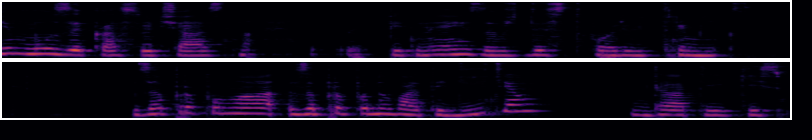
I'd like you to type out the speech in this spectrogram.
чи музика сучасна, під неї завжди створюють ремікс. Запропонувати дітям дати якийсь,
